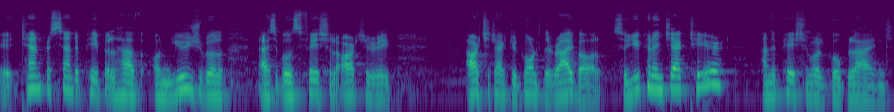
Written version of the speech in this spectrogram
Eh, 10% of people have unusual, I suppose, facial artery architecture going to the eyeball. So you can inject here, and the patient will go blind.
